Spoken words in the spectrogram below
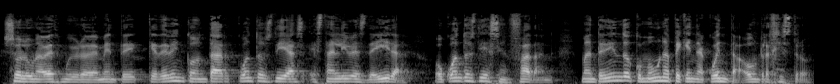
solo una vez muy brevemente, que deben contar cuántos días están libres de ira o cuántos días se enfadan, manteniendo como una pequeña cuenta o un registro.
